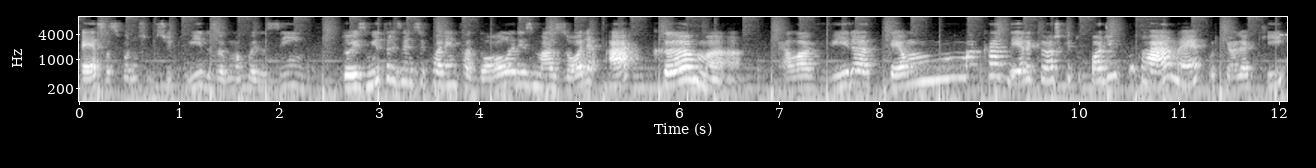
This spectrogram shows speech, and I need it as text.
peças foram substituídas, alguma coisa assim. 2.340 dólares, mas olha a cama. Ela vira até uma cadeira que eu acho que tu pode empurrar, né? Porque olha aqui,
